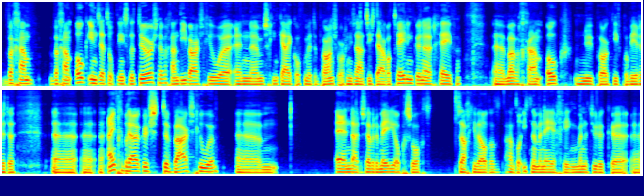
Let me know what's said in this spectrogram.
we gaan, we gaan ook inzetten op de installateurs. Hè. We gaan die waarschuwen en uh, misschien kijken of we met de brancheorganisaties daar wat training kunnen geven. Uh, maar we gaan ook nu proactief proberen de eindgebruikers te waarschuwen. Um, en nou, dus we hebben de media opgezocht zag je wel dat het aantal iets naar beneden ging, maar natuurlijk uh, uh,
